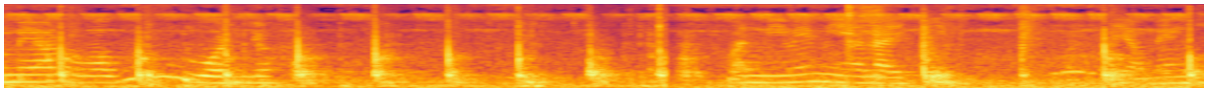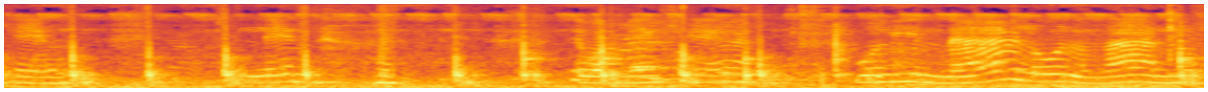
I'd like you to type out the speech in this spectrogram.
ตัวแมวเราว่าวุ่นวนอยู่ วันนี้ไม่มีอะไรกินเดี๋ยวแมงแคงกินเล่น แต่ว่าแมงแคงอะโบลินนะโลละล้านหนึง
